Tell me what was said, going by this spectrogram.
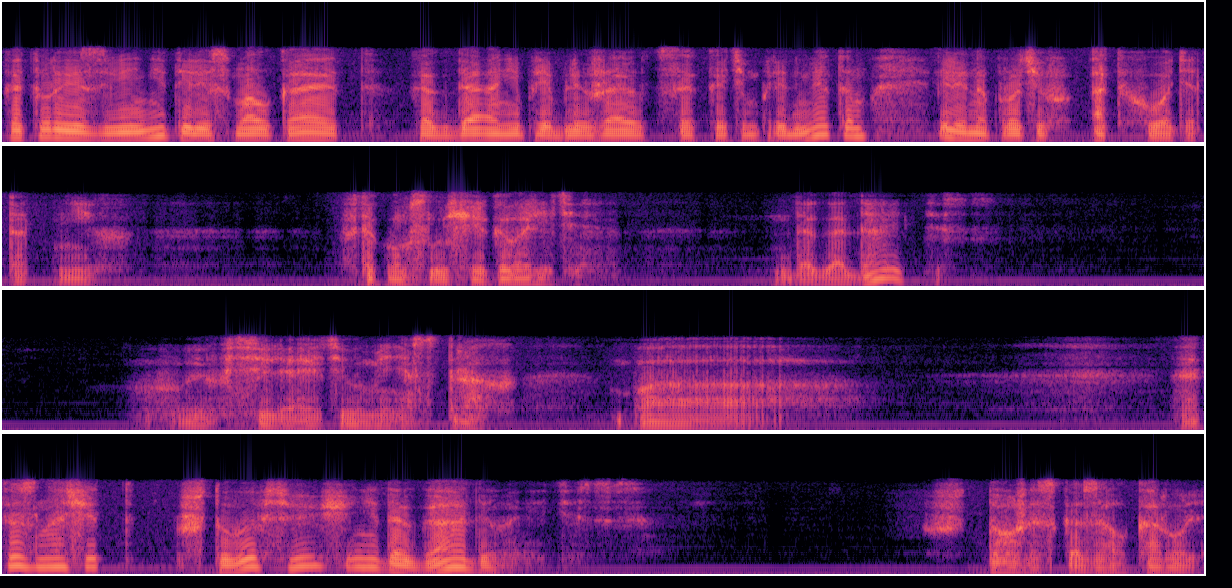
который звенит или смолкает, когда они приближаются к этим предметам или, напротив, отходят от них. В таком случае говорите, догадаетесь? Вы вселяете в меня страх. Ба! Это значит, что вы все еще не догадываетесь. Что же, сказал король,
